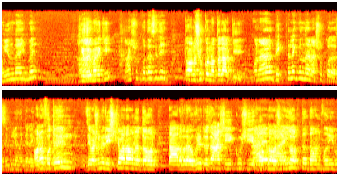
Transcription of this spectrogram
হইন দা ভাই কি হই মানে কি? আর সুখ কথা আছে তো আর কি? ওনার দেখতে লাগবে না না আছে বলে হইতে প্রতিদিন যে বাসনে রিস্কে বাড়া দন তারপরে অফিসে তো আসি খুশি আরে হত সুন্দর। তো দন ফরিব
